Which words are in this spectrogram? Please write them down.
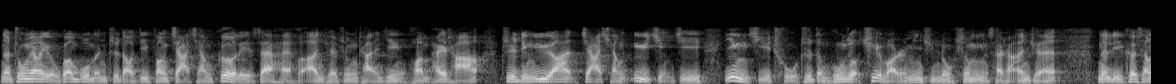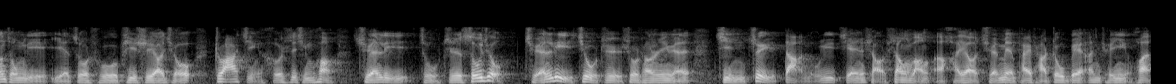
那中央有关部门指导地方加强各类灾害和安全生产隐患排查，制定预案，加强预警及应急处置等工作，确保人民群众生命财产安全。那李克强总理也作出批示要求，抓紧核实情况，全力组织搜救，全力救治受伤人员，尽最大努力减少伤亡啊！还要全面排查周边安全隐患，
